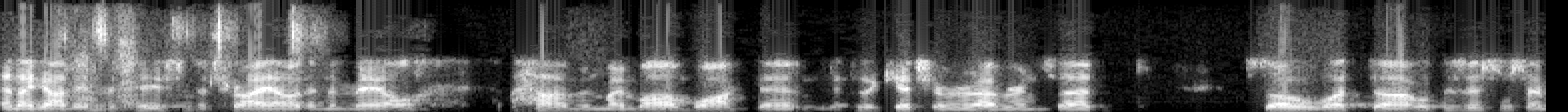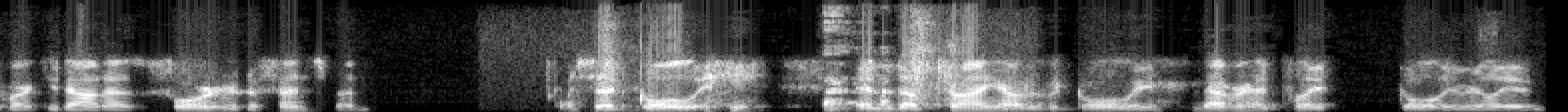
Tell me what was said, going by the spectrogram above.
and I got an invitation to try out in the mail, um, and my mom walked in into the kitchen or whatever and said, "So what uh, what position should I mark you down as, forward or defenseman?" I said goalie. Ended up trying out as a goalie. Never had played goalie really,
